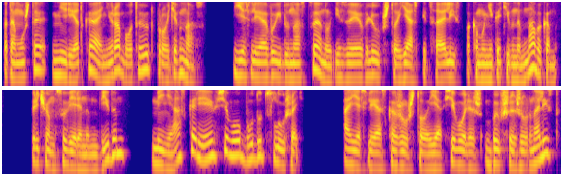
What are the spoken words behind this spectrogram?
потому что нередко они работают против нас. Если я выйду на сцену и заявлю, что я специалист по коммуникативным навыкам, причем с уверенным видом, меня, скорее всего, будут слушать. А если я скажу, что я всего лишь бывший журналист,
